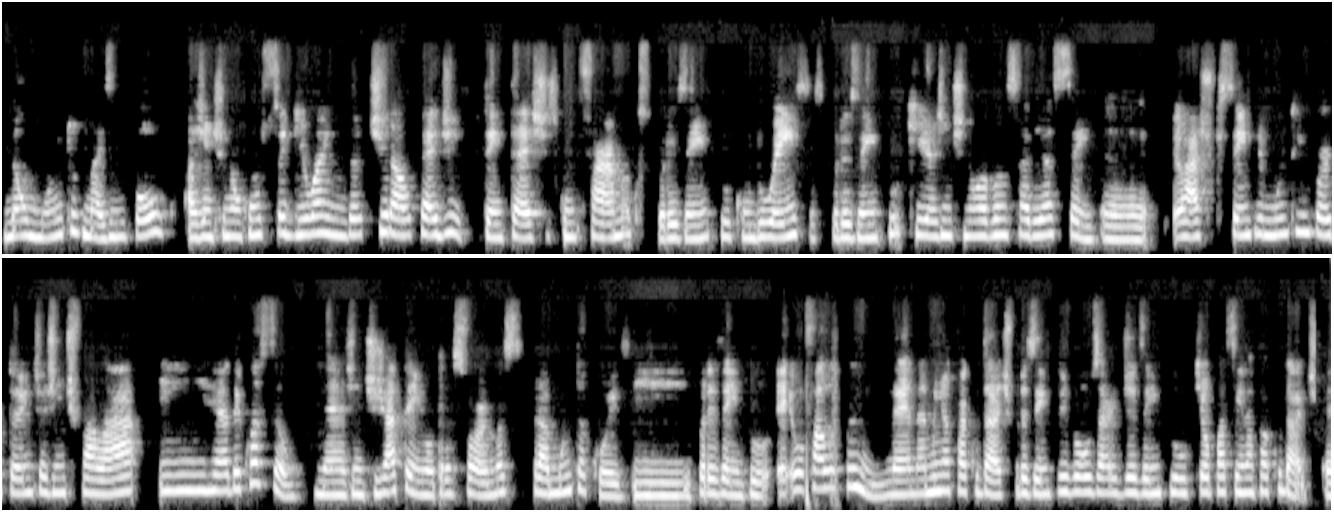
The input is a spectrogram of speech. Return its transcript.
não muitos, mas em pouco, a gente não conseguiu ainda tirar o pé disso. Tem testes com fármacos, por exemplo, com doenças, por exemplo, que a gente não avançaria sem. É, eu acho que sempre muito importante a gente falar em readequação, né? A gente já tem outras formas para muita coisa. E, por exemplo, eu falo por mim, né? Na minha faculdade, por exemplo, e vou usar de exemplo o que eu passei na faculdade. É,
